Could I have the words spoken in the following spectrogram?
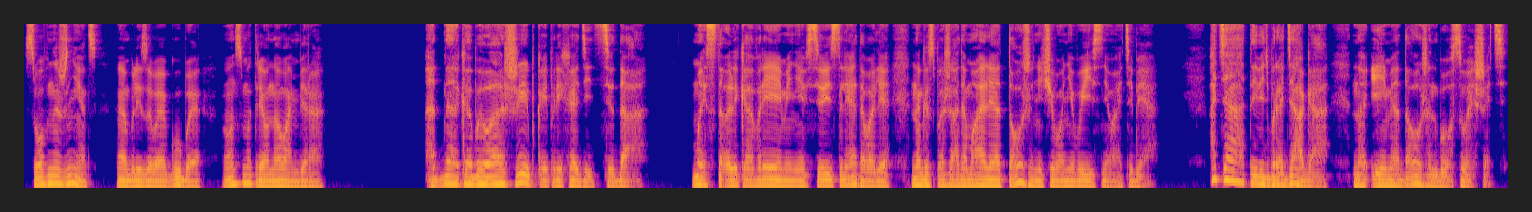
Словно жнец, облизывая губы, он смотрел на Ламбера. Однако было ошибкой приходить сюда. Мы столько времени все исследовали, но госпожа Дамалия тоже ничего не выяснила о тебе. Хотя ты ведь бродяга, но имя должен был слышать.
